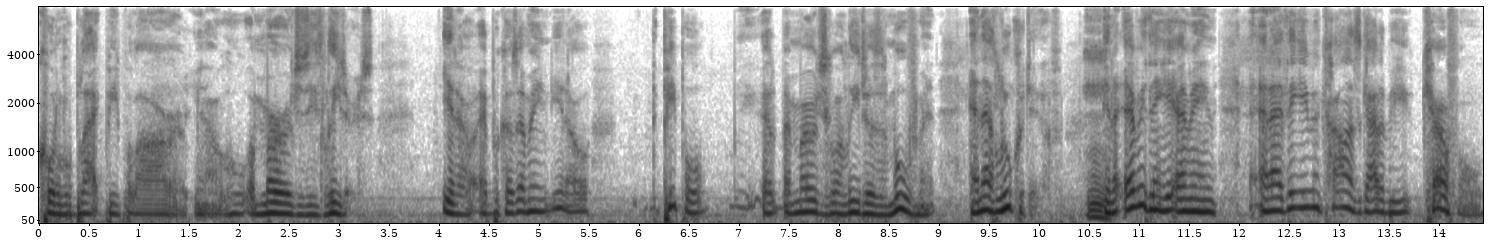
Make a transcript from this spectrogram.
quote unquote black people are, or, you know, who emerge as these leaders. You know, because, I mean, you know, the people emerge as leaders of the movement, and that's lucrative. Hmm. You know, everything, I mean, and I think even Colin's got to be careful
